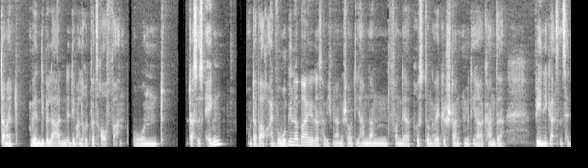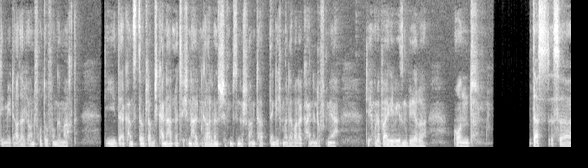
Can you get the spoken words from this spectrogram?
damit werden die beladen, indem alle rückwärts rauffahren. Und das ist eng. Und da war auch ein Wohnmobil dabei, das habe ich mir angeschaut. Die haben dann von der Brüstung weggestanden mit ihrer Kante weniger als einen Zentimeter. Also habe ich auch ein Foto von gemacht. Die, da kannst du, glaube ich, keine Hand mehr zwischenhalten. Gerade wenn das Schiff ein bisschen geschwankt hat, denke ich mal, da war da keine Luft mehr, die irgendwo dabei gewesen wäre. Und das ist äh,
